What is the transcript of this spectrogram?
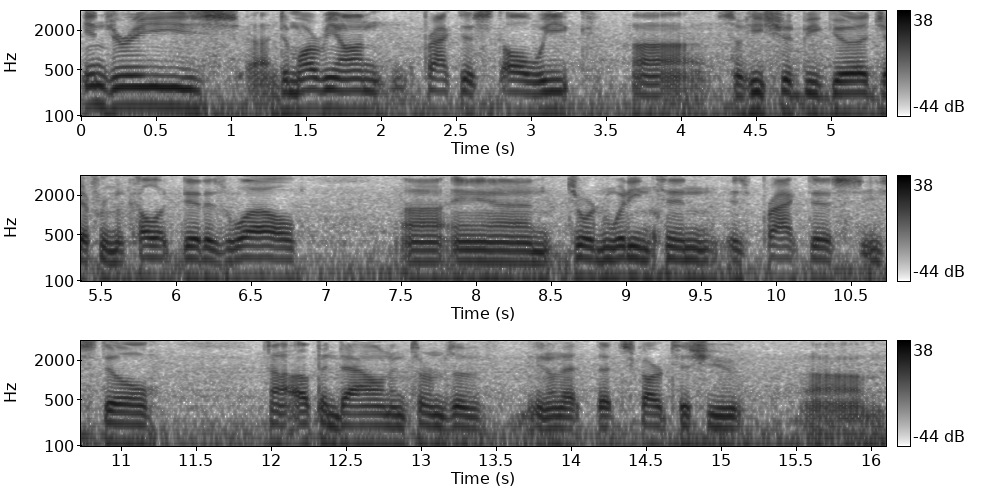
injuries. Uh, Demarvion practiced all week, uh, so he should be good. Jeffrey McCulloch did as well. Uh, and Jordan Whittington is practiced. He's still kind of up and down in terms of you know that, that scar tissue, um,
